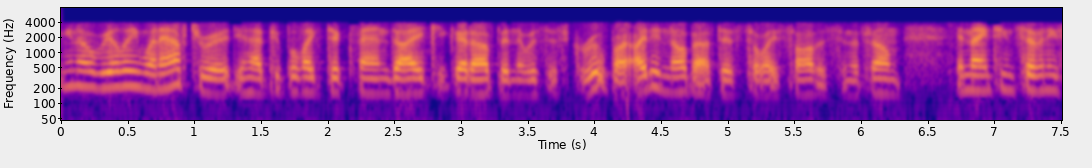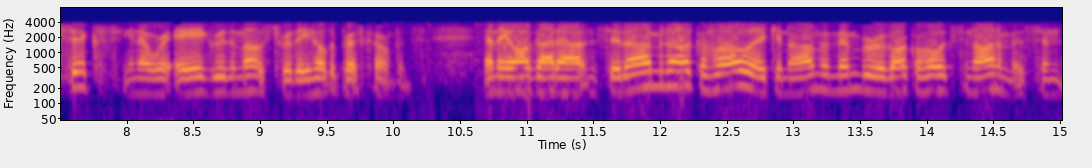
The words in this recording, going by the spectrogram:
you know really went after it. You had people like Dick Van Dyke. You get up and there was this group. I, I didn't know about this till I saw this in the film in 1976. You know where AA grew the most, where they held a press conference and they all got out and said, "I'm an alcoholic and I'm a member of Alcoholics Anonymous." And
